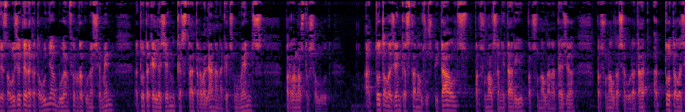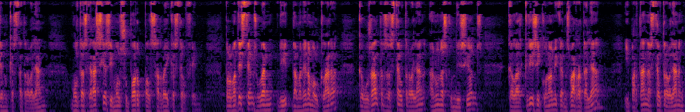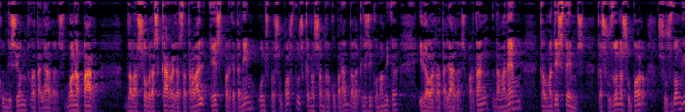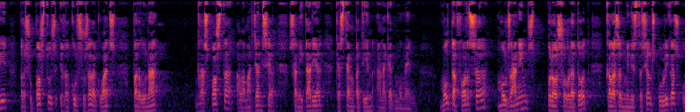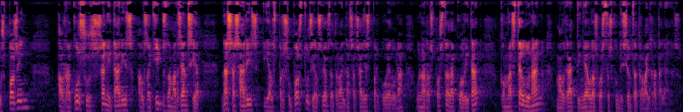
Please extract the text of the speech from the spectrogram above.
Des de l'UGT de Catalunya volem fer un reconeixement a tota aquella gent que està treballant en aquests moments per la nostra salut. A tota la gent que està en els hospitals, personal sanitari, personal de neteja, personal de seguretat, a tota la gent que està treballant, moltes gràcies i molt suport pel servei que esteu fent. Però al mateix temps volem dir de manera molt clara que vosaltres esteu treballant en unes condicions que la crisi econòmica ens va retallar i, per tant, esteu treballant en condicions retallades. Bona part de les sobrescàrregues de treball és perquè tenim uns pressupostos que no s'han recuperat de la crisi econòmica i de les retallades. Per tant, demanem que al mateix temps que s'us dona suport, s'us dongui pressupostos i recursos adequats per donar resposta a l'emergència sanitària que estem patint en aquest moment. Molta força, molts ànims, però sobretot que les administracions públiques us posin els recursos sanitaris, els equips d'emergència necessaris i els pressupostos i els llocs de treball necessaris per poder donar una resposta de qualitat com esteu donant malgrat tingueu les vostres condicions de treball retallades.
